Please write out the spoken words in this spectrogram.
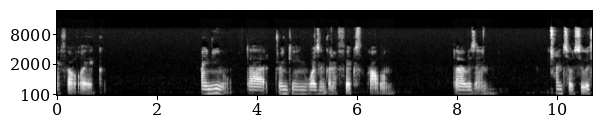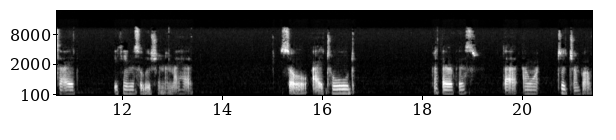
I felt like I knew that drinking wasn't going to fix the problem that I was in. And so suicide became the solution in my head. So I told a therapist that I want to jump off.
